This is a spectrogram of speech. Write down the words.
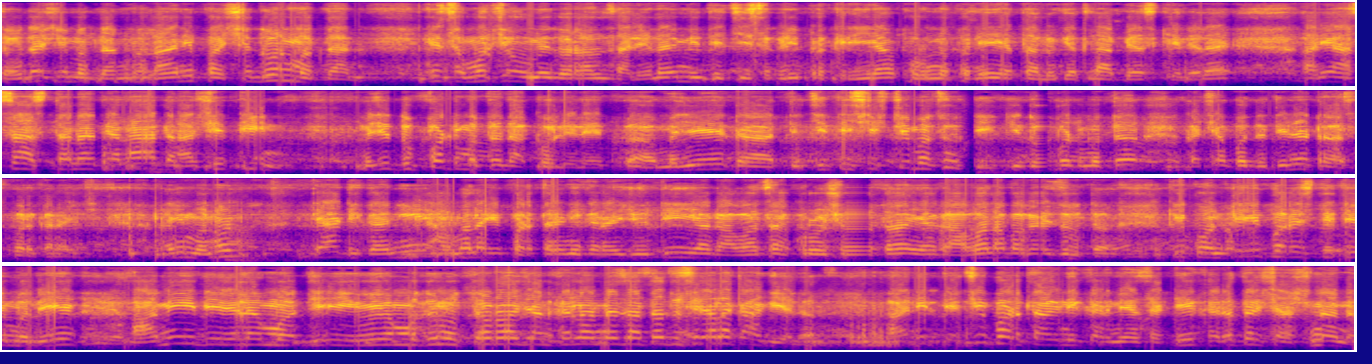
चौदाशे मतदान मला आणि पाचशे दोन मतदान हे समोरच्या उमेदवाराला झालेलं आहे. मी त्याची सगळी प्रक्रिया पूर्णपणे या तालुक्यातला अभ्यास केलेला आहे. आणि असं असताना त्याला दहाशे तीन म्हणजे दुप्पट मतं दाखवलेले आहेत. म्हणजे त्याची ती सिस्टीमच होती की दुप्पट मतं अशा पद्धतीने ट्रान्सफर करायची. आणि म्हणून त्या ठिकाणी आम्हाला ही पडताळणी करायची होती. या गावाचा आक्रोश होता. या गावाला बघायचं होतं की कोणत्याही परिस्थितीमध्ये आम्ही दिलेलं मत हे ईव्हीएम मधून उत्तर जनकरला न जाता दुसऱ्याला का गेलं? आणि त्याची पडताळणी करण्यासाठी खरं तर शासनानं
